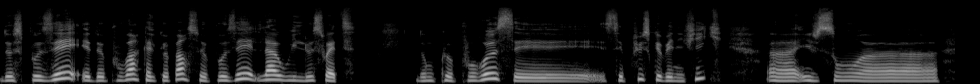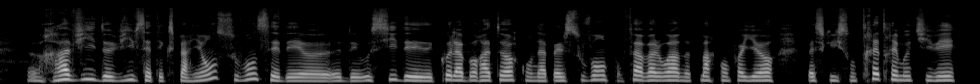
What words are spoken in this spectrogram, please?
de se poser et de pouvoir quelque part se poser là où ils le souhaitent. Donc pour eux, c'est c'est plus que bénéfique. Ils sont, ravis de vivre cette expérience. Souvent, c'est des, des aussi des collaborateurs qu'on appelle souvent pour faire valoir notre marque employeur parce qu'ils sont très, très motivés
